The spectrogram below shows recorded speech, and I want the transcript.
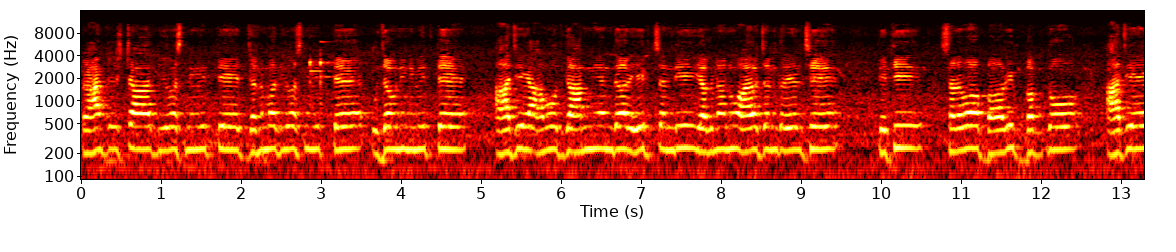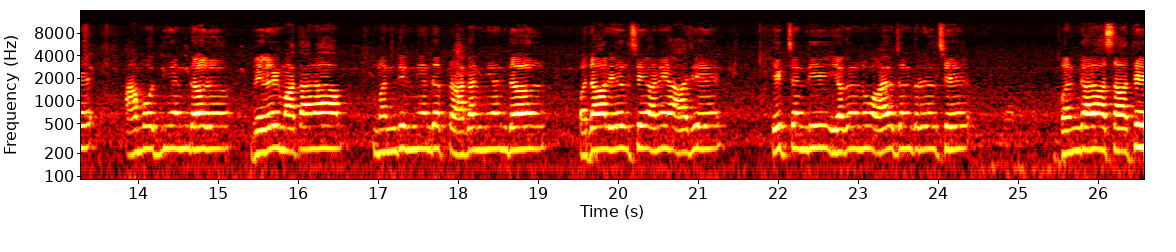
પ્રાણ પ્રતિષ્ઠા દિવસ નિમિત્તે, જન્મ દિવસ નિમિત્તે, ઉજવણી નિમિત્તે આજે આમોદ ગામની અંદર એક ચંડી યજ્ઞનું આયોજન કરેલ છે તેથી સર્વ ભાવિક ભક્તો આજે આમોદની અંદર વેરઈ માતાના મંદિરની અંદર, પ્રાંગણની અંદર પધારેલ છે અને આજે એક ચંડી યજ્ઞનું આયોજન કરેલ છે. ભંડારા સાથે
